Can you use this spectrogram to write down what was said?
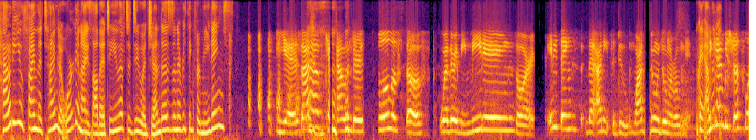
How do you find the time to organize all that? Do you have to do agendas and everything for meetings? Yes, I have calendars full of stuff, whether it be meetings or anything that I need to do while doing dual enrollment. Okay, I'm it gonna- can be stressful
